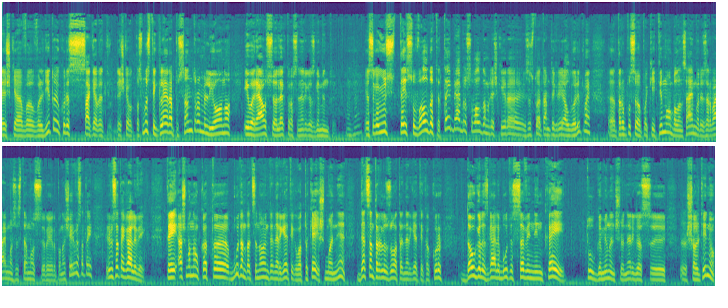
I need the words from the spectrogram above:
reiškia valdytojų, kuris sakė, reiškia, pas mus tinklai yra pusantro milijono įvairiausių elektros energijos gamintojų. Mhm. Ir sakau, jūs tai suvaldote, tai be abejo suvaldom, reiškia, yra, egzistuoja tam tikri algoritmai, e, tarpusavio pakeitimo, balansavimo, rezervavimo sistemos ir, ir panašiai, ir visą tai, ir visą tai gali veikti. Tai aš manau, kad e, būtent atsinaujinti energetika, va tokia išmani, decentralizuota energetika, kur daugelis gali būti savininkai tų gaminančių energijos e, šaltinių,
